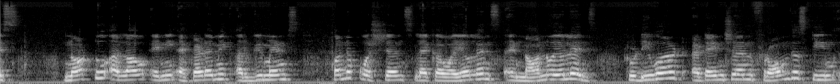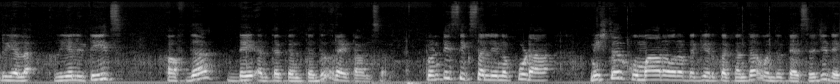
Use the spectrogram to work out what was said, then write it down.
yes not to allow any academic arguments on questions like violence and non-violence to divert attention from the STEAM real- realities of the day ಅಂತಕ್ಕಂಥದ್ದು ರೈಟ್ ಆನ್ಸರ್ ಟ್ವೆಂಟಿ ಸಿಕ್ಸ್ ಅಲ್ಲಿನೂ ಕೂಡ ಮಿಸ್ಟರ್ ಕುಮಾರ್ ಅವರ ಬಗ್ಗೆ ಇರತಕ್ಕಂಥ ಒಂದು ಪ್ಯಾಸೇಜ್ ಇದೆ.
